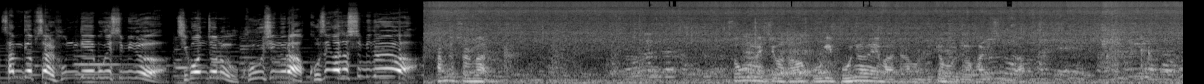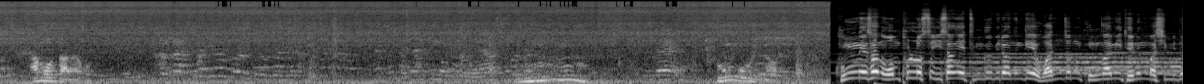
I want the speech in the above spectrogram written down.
삼겹살 훈계해 보겠습니다. 직원 전후 구우시느라 고생하셨습니다. 삼겹살만 소금에 찍어서 고기 본연의 맛을 한번 느껴보도록 하겠습니다. 아무것도 안 하고. 음, 좋은 고기다. 국내산 원 플러스 이상의 등급이라는 게 완전 공감이 되는 맛입니다.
